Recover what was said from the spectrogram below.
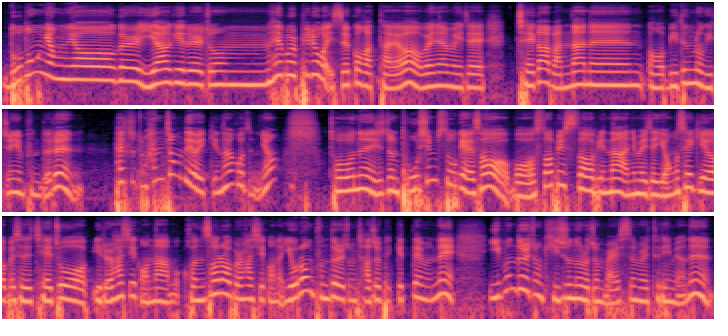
노동 영역을 이야기를 좀 해볼 필요가 있을 것 같아요. 왜냐하면 이제 제가 만나는 어, 미등록 이주민 분들은 사실 좀 한정되어 있긴 하거든요. 저는 이제 좀 도심 속에서 뭐 서비스업이나 아니면 이제 영세 기업에서 제조업 일을 하시거나 뭐 건설업을 하시거나 이런 분들을 좀 자주 뵙기 때문에 이분들을 좀 기준으로 좀 말씀을 드리면은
